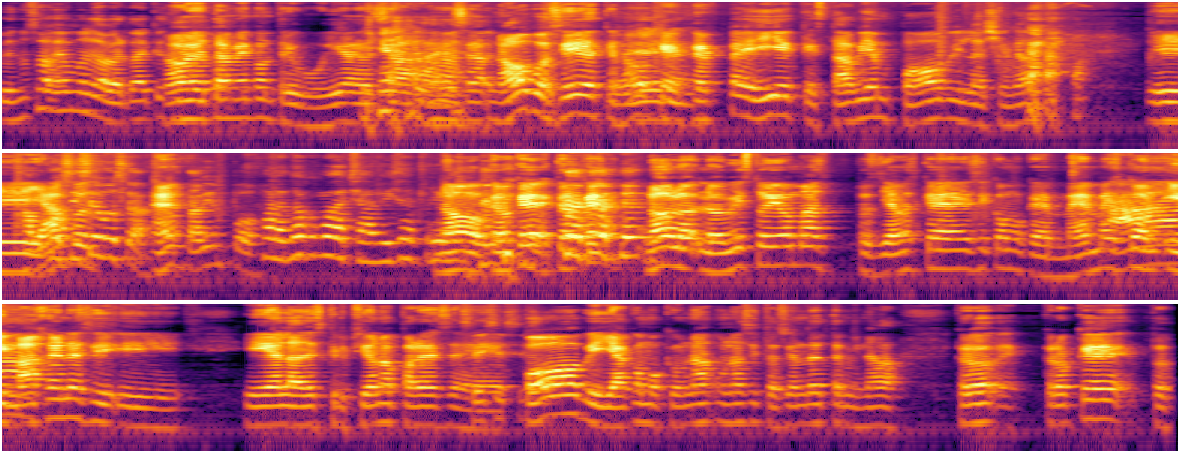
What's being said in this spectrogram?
pues no sabemos la verdad que... No, yo también contribuía a esa, No, pues sí, es que no, que GPI, que está bien pop y la chingada. Y ya, pues, sí se usa, ¿eh? está bien pop. Hablando como de chaviza. No, creo que, creo que, no, lo, lo, he visto yo más, pues ya ves que hay así como que memes con ah. imágenes y, y, y, en la descripción aparece pop y ya como que una, una situación determinada. Creo, creo que pues,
